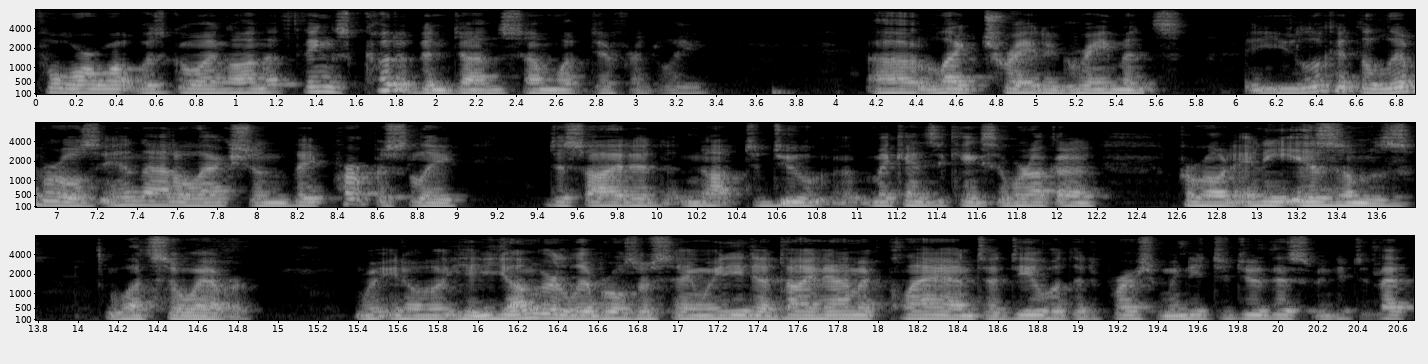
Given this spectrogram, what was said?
for what was going on, that things could have been done somewhat differently, uh, like trade agreements you look at the liberals in that election, they purposely decided not to do. Mackenzie King said, "We're not going to promote any isms whatsoever." You know, younger liberals are saying we need a dynamic plan to deal with the depression. We need to do this. We need to do that.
